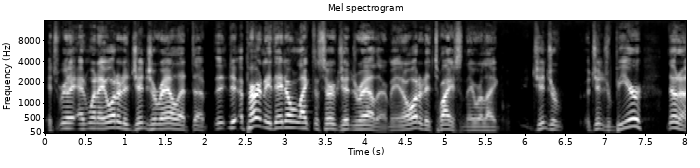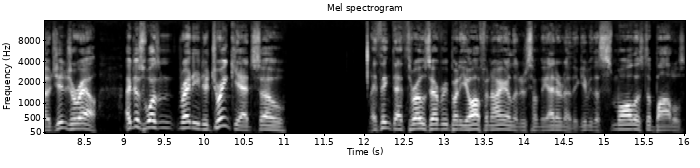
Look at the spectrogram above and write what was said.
It's really and when I ordered a ginger ale at the apparently they don't like to serve ginger ale there. I mean, I ordered it twice and they were like ginger ginger beer. No, no, ginger ale. I just wasn't ready to drink yet, so I think that throws everybody off in Ireland or something. I don't know. They give you the smallest of bottles.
